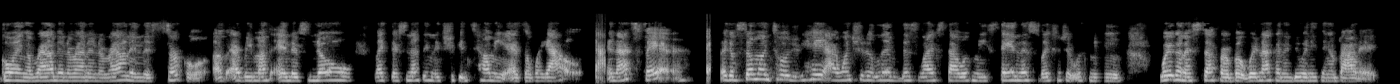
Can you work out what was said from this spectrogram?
going around and around and around in this circle of every month and there's no like there's nothing that you can tell me as a way out. And that's fair. Like if someone told you, Hey, I want you to live this lifestyle with me, stay in this relationship with me, we're gonna suffer, but we're not gonna do anything about it.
